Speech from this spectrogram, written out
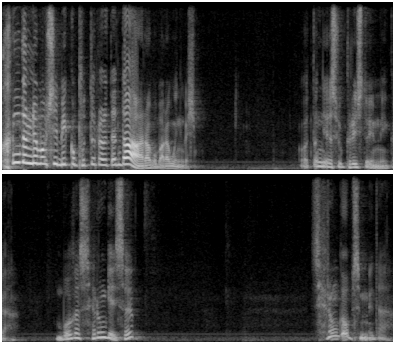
흔들림 없이 믿고 붙들어야 된다라고 말하고 있는 것입니다. 어떤 예수 그리스도입니까? 뭐가 새로운 게 있어요? 새로운 거 없습니다.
